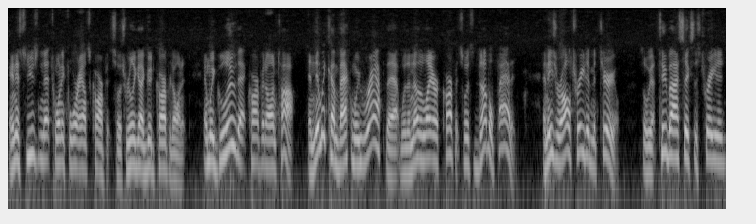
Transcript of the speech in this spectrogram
And it's using that 24 ounce carpet. So it's really got good carpet on it. And we glue that carpet on top. And then we come back and we wrap that with another layer of carpet. So it's double padded. And these are all treated material. So we got two by sixes treated,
